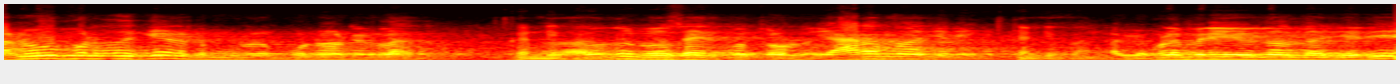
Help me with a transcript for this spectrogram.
அனுபவப்படுறதுக்கே ரெண்டு மூணு மூணு நாட்டுகள் ஆகுது கண்டிப்பா. அதாவது விவசாயத்தை பொறுத்தவரை யாராக இருந்தாலும் சரி. கண்டிப்பாங்க அது எவ்வளோ பெரிய இதாக இருந்தாலும் சரி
